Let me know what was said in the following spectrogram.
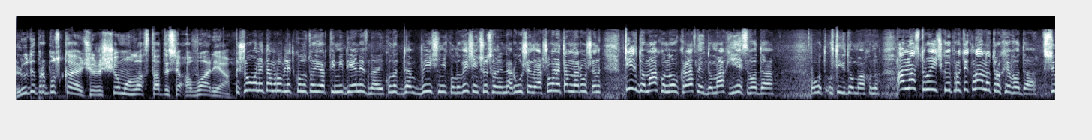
Люди припускають, через що могла статися аварія. Що вони там роблять коло тої Артеміди, я не знаю. Коли там вишні, коли вишні, щось вони нарушили. А що вони там нарушили? В тих домах, ну, в красних домах є вода. От у тих домах воно. А в нас троєчкою протекла ну, трохи вода. Все.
